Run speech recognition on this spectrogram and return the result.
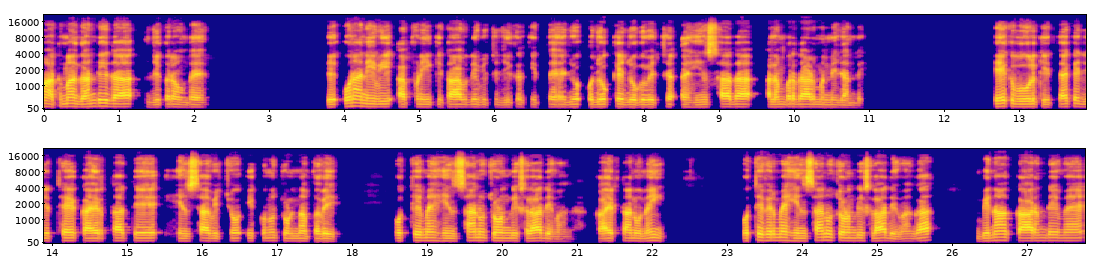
ਮਹਾਤਮਾ ਗਾਂਧੀ ਦਾ ਜ਼ਿਕਰ ਆਉਂਦਾ ਹੈ ਤੇ ਉਹਨਾਂ ਨੇ ਵੀ ਆਪਣੀ ਕਿਤਾਬ ਦੇ ਵਿੱਚ ਜ਼ਿਕਰ ਕੀਤਾ ਹੈ ਜੋ ਅਜੋਕੇ ਯੁੱਗ ਵਿੱਚ ਅਹਿੰਸਾ ਦਾ ਅਲੰਬਰਦਾਰ ਮੰਨੇ ਜਾਂਦੇ। ਇਹ ਕਬੂਲ ਕੀਤਾ ਕਿ ਜਿੱਥੇ ਕਾਇਰਤਾ ਤੇ ਹਿੰਸਾ ਵਿੱਚੋਂ ਇੱਕ ਨੂੰ ਚੁਣਨਾ ਪਵੇ, ਉੱਥੇ ਮੈਂ ਹਿੰਸਾ ਨੂੰ ਚੁਣਨ ਦੀ ਸਲਾਹ ਦੇਵਾਂਗਾ। ਕਾਇਰਤਾ ਨੂੰ ਨਹੀਂ, ਉੱਥੇ ਫਿਰ ਮੈਂ ਹਿੰਸਾ ਨੂੰ ਚੁਣਨ ਦੀ ਸਲਾਹ ਦੇਵਾਂਗਾ। ਬਿਨਾਂ ਕਾਰਨ ਦੇ ਮੈਂ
